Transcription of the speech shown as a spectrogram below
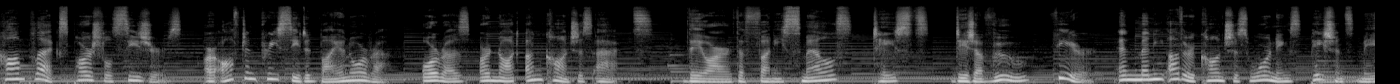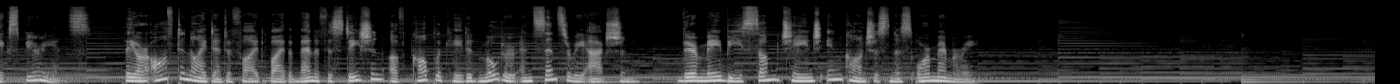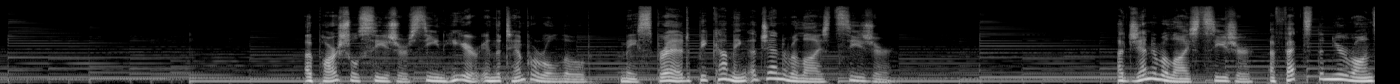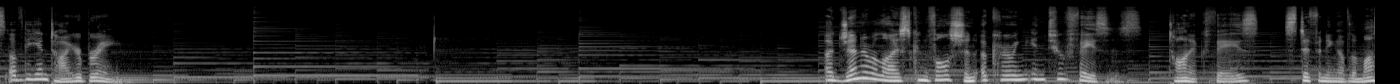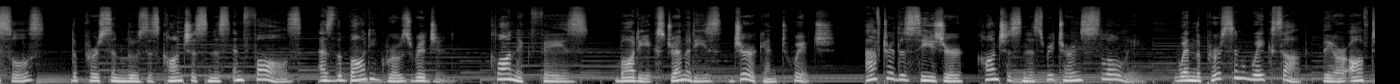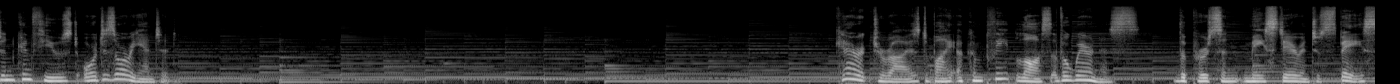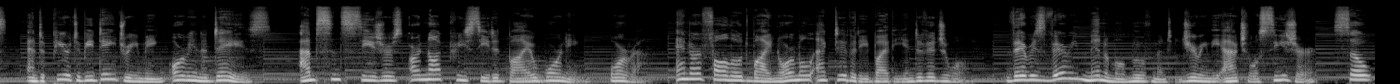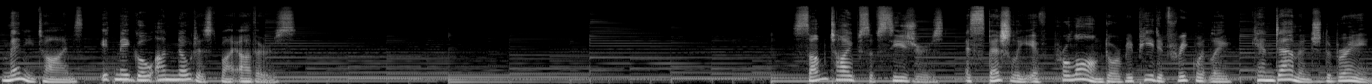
Complex partial seizures are often preceded by an aura. Auras are not unconscious acts. They are the funny smells, tastes, deja vu, fear, and many other conscious warnings patients may experience. They are often identified by the manifestation of complicated motor and sensory action. There may be some change in consciousness or memory. A partial seizure seen here in the temporal lobe may spread, becoming a generalized seizure. A generalized seizure affects the neurons of the entire brain. A generalized convulsion occurring in two phases. Tonic phase, stiffening of the muscles, the person loses consciousness and falls as the body grows rigid. Clonic phase, body extremities jerk and twitch. After the seizure, consciousness returns slowly. When the person wakes up, they are often confused or disoriented. characterized by a complete loss of awareness. The person may stare into space and appear to be daydreaming or in a daze. Absence seizures are not preceded by a warning, aura, and are followed by normal activity by the individual. There is very minimal movement during the actual seizure, so many times it may go unnoticed by others. Some types of seizures, especially if prolonged or repeated frequently, can damage the brain.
